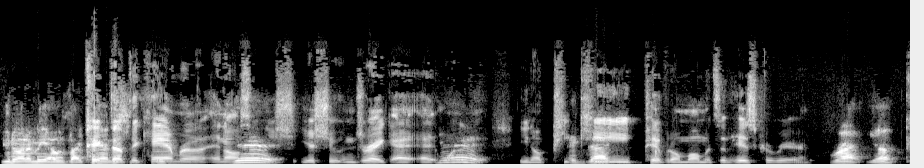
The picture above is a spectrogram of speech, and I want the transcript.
you know what I mean? I was like, picked up the camera, and also yeah. you're, you're, shooting Drake at, at yeah. one of the you know p- exactly. key pivotal moments of his career. Right. Yep.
